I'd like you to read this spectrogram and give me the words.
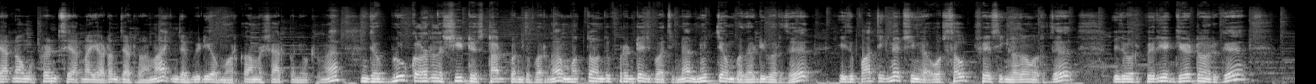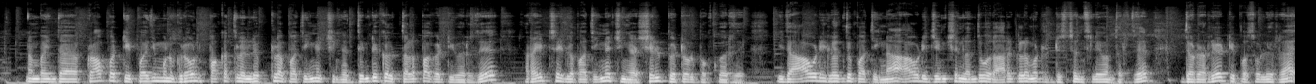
யாருன்னா உங்கள் ஃப்ரெண்ட்ஸ் யாருன்னா இடம் தேடுறாங்கன்னா இந்த வீடியோ மறக்காமல் ஷேர் பண்ணி விட்ருங்க இந்த ப்ளூ கலரில் ஷீட்டு ஸ்டார்ட் பண்ணிட்டு பாருங்கள் மொத்தம் வந்து ஃப்ரண்டேஜ் பார்த்தீங்கன்னா நூற்றி ஐம்பது அடி வருது. இது பார்த்தீங்கன்னா வச்சுங்க ஒரு சவுத் ஃபேஸிங்கில் தான் வருது. இது ஒரு பெரிய கேட்டும் இருக்குது நம்ம இந்த ப்ராப்பர்ட்டி பதிமூணு கிரவுண்ட் பக்கத்தில் லெஃப்ட்டில் பார்த்தீங்கன்னா வச்சுங்க திண்டுக்கல் தலப்பாக்கட்டி வருது. ரைட் சைடில் பார்த்தீங்கன்னா வச்சுங்க ஷெல் பெட்ரோல் பங்க் வருது. இது ஆவடியிலேருந்து பார்த்தீங்கன்னா ஆவடி ஜங்ஷன்லேருந்து ஒரு அரை கிலோமீட்டர் டிஸ்டன்ஸ்லேயே வந்துடுது இதோட ரேட் இப்போ சொல்லிடுறேன்.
